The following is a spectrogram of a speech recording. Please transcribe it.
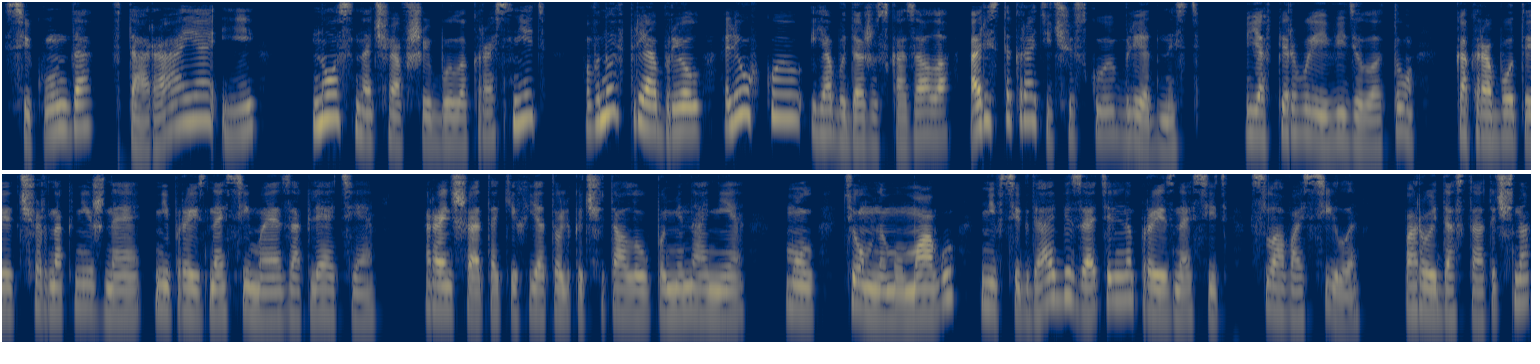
Секунда, вторая и... Нос, начавший было краснеть, вновь приобрел легкую, я бы даже сказала, аристократическую бледность. Я впервые видела то, как работает чернокнижное непроизносимое заклятие. Раньше о таких я только читала упоминания, мол, темному магу не всегда обязательно произносить слова силы, порой достаточно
